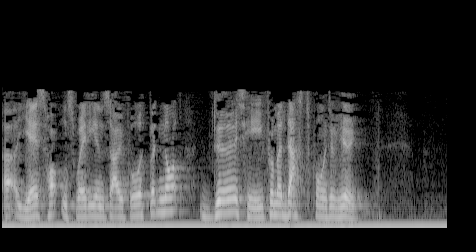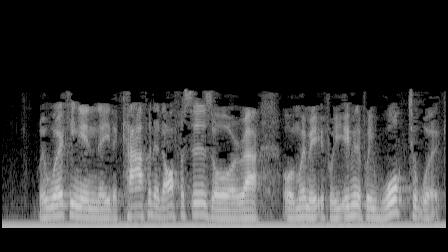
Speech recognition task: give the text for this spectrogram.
uh, yes, hot and sweaty and so forth, but not dirty from a dust point of view. We're working in either carpeted offices or, uh, or we, if we, even if we walk to work,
